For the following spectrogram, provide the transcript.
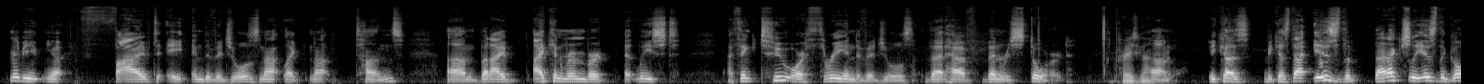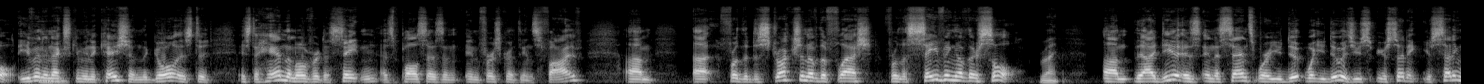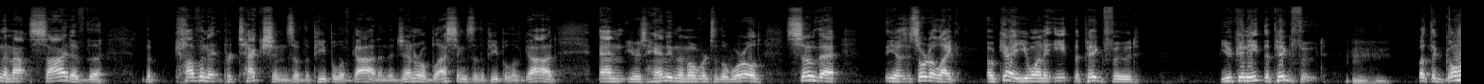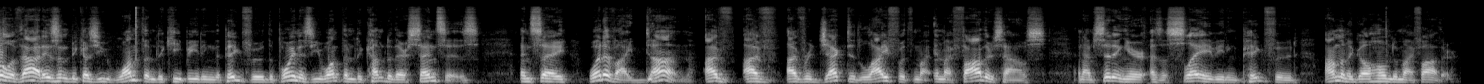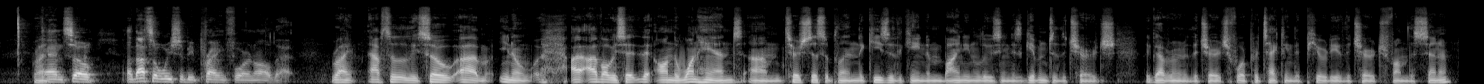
maybe, you know, five to eight individuals, not like, not tons. Um, but I, I can remember at least, I think, two or three individuals that have been restored. Praise God. Um, because because that is the that actually is the goal even in excommunication the goal is to is to hand them over to satan as paul says in, in 1 corinthians 5 um, uh, for the destruction of the flesh for the saving of their soul Right. um, the idea is in a sense where you do what you do is you, you're setting you're setting them outside of the the covenant protections of the people of God and the general blessings of the people of God, and you're handing them over to the world so that you know it's sort of like okay, you want to eat the pig food, you can eat the pig food. Mm-hmm. But the goal of that isn't because you want them to keep eating the pig food. The point is you want them to come to their senses and say, "What have I done? I've I've I've rejected life with my in my father's house, and I'm sitting here as a slave eating pig food. I'm going to go home to my father." Right. And so uh, that's what we should be praying for and all that. Right, absolutely. So, um, you know, I, I've always said that on the one hand, um, church discipline, the keys of the kingdom, binding and loosing, is given to the church, the government of the church, for protecting the purity of the church from the sinner.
